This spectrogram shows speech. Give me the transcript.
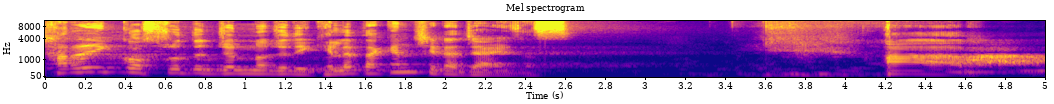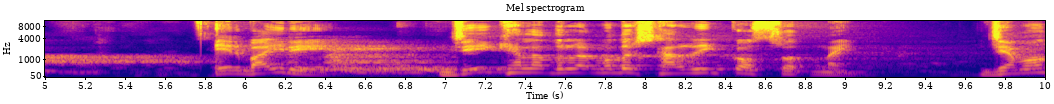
শারীরিক কসরতের জন্য যদি খেলে থাকেন, সেটা জায়েজ আছে। আর এর বাইরে যেই খেলাধুলার মধ্যে শারীরিক কসরত নাই, যেমন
